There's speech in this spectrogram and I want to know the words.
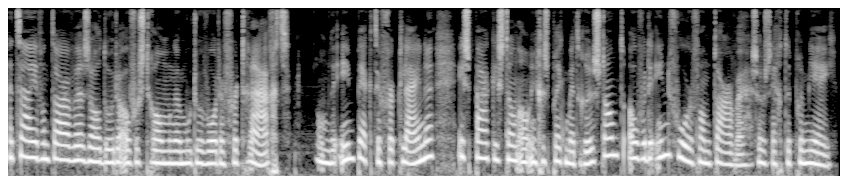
Het zaaien van tarwe zal door de overstromingen moeten worden vertraagd. Om de impact te verkleinen is Pakistan al in gesprek met Rusland over de invoer van tarwe, zo zegt de premier.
